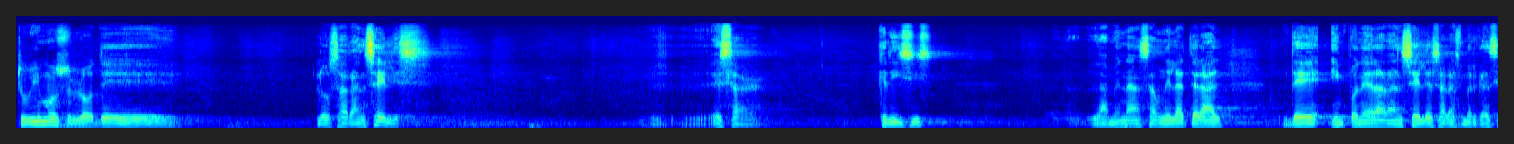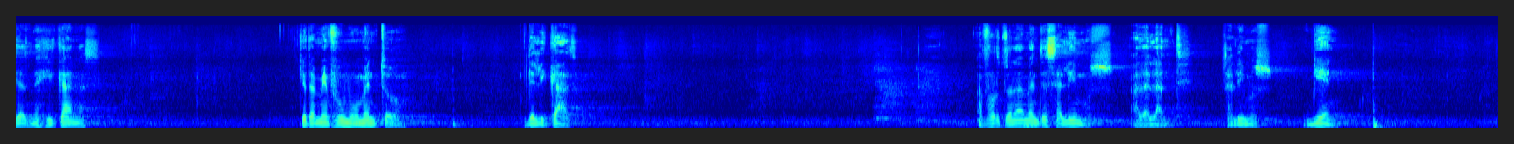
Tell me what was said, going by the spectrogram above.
tuvimos lo de los aranceles, esa crisis, la amenaza unilateral de imponer aranceles a las mercancías mexicanas, que también fue un momento delicado. Afortunadamente salimos adelante, salimos bien.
